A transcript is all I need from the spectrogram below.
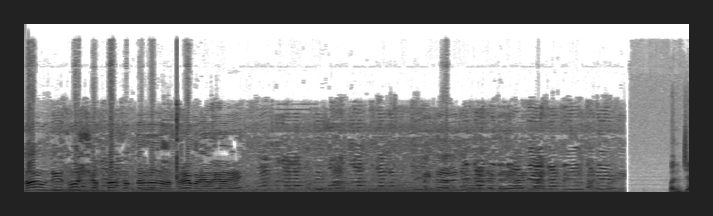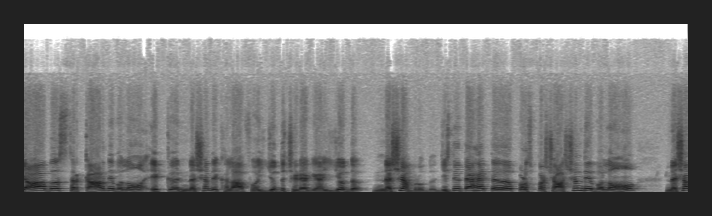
ਸਰ 1976 70 ਦਾ ਨਾਸਰੇ ਬਣਿਆ ਹੋਇਆ ਇਹ। ਪੰਜਾਬ ਸਰਕਾਰ ਦੇ ਵੱਲੋਂ ਇੱਕ ਨਸ਼ਿਆਂ ਦੇ ਖਿਲਾਫ ਯੁੱਧ ਛਿੜਿਆ ਗਿਆ, ਯੁੱਧ ਨਸ਼ਿਆਂ ਵਿਰੁੱਧ, ਜਿਸ ਦੇ ਤਹਿਤ ਪੁਲਿਸ ਪ੍ਰਸ਼ਾਸਨ ਦੇ ਵੱਲੋਂ ਨਸ਼ਾ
